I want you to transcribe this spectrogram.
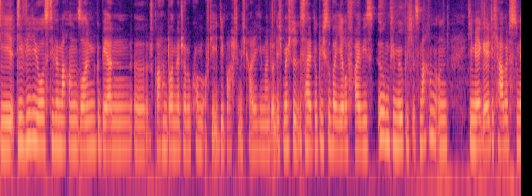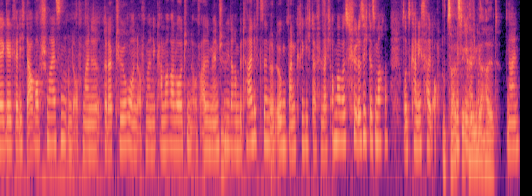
die, die Videos, die wir machen, sollen Gebärden, äh, bekommen. Auf die Idee brachte mich gerade jemand. Und ich möchte das halt wirklich so barrierefrei, wie es irgendwie möglich ist, machen. Und je mehr Geld ich habe, desto mehr Geld werde ich darauf schmeißen und auf meine Redakteure und auf meine Kameraleute und auf alle Menschen, die daran beteiligt sind. Und irgendwann kriege ich da vielleicht auch mal was für, dass ich das mache. Sonst kann ich es halt auch. Du zahlst dir kein machen. Gehalt. Nein.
